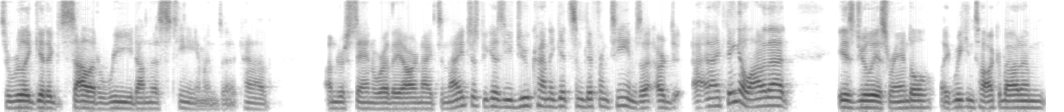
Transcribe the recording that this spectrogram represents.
to really get a solid read on this team and to kind of understand where they are night to night just because you do kind of get some different teams uh, and i think a lot of that is julius randle like we can talk about him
